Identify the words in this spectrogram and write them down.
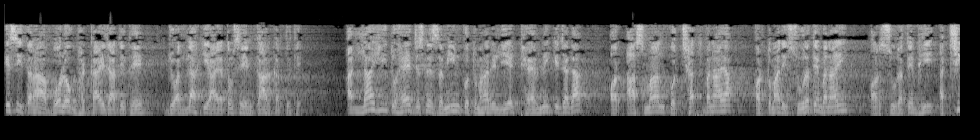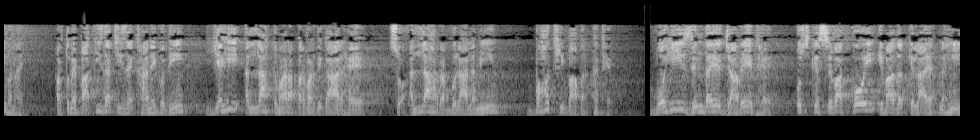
اسی طرح وہ لوگ بھٹکائے جاتے تھے جو اللہ کی آیتوں سے انکار کرتے تھے۔ اللہ ہی تو ہے جس نے زمین کو تمہارے لیے ٹھہرنے کی جگہ اور آسمان کو چھت بنایا اور تمہاری صورتیں بنائیں اور صورتیں بھی اچھی بنائیں اور تمہیں پاکیزہ چیزیں کھانے کو دیں، یہی اللہ تمہارا پروردگار ہے۔ سو اللہ رب العالمین بہت ہی بابرکت ہے۔ وہی زندہ جاوید ہے۔ اس کے سوا کوئی عبادت کے لائق نہیں،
